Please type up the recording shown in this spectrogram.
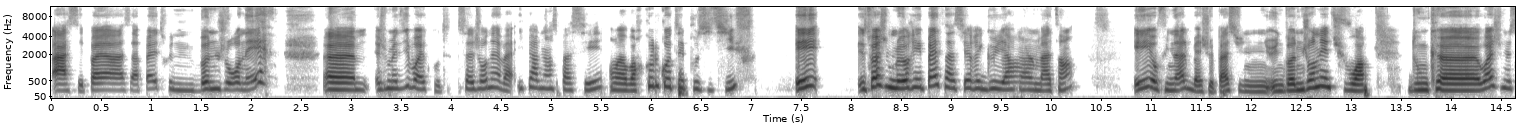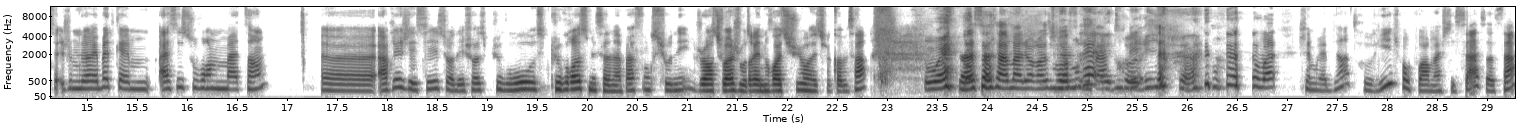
ah, c'est pas, ça va pas être une bonne journée, je me dis, bon, écoute, cette journée, elle va hyper bien se passer. On va voir que le côté positif. Et, et je me le répète assez régulièrement le matin. Et au final, bah, je passe une, une bonne journée, tu vois. Donc, euh, ouais, je me, je me le répète quand même assez souvent le matin. Euh, après, j'ai essayé sur des choses plus grosses, plus grosses, mais ça n'a pas fonctionné. Genre, tu vois, je voudrais une voiture, des trucs comme ça. Ouais. Ça, ça, ça malheureusement, J'aimerais être riche. Ouais, J'aimerais bien être riche pour pouvoir m'acheter ça, ça, ça.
